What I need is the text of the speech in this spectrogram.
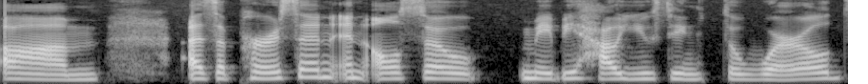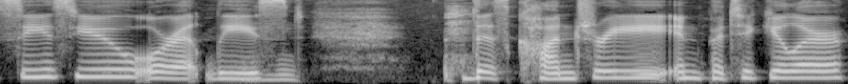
um, as a person and also maybe how you think the world sees you or at least mm-hmm. this country in particular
